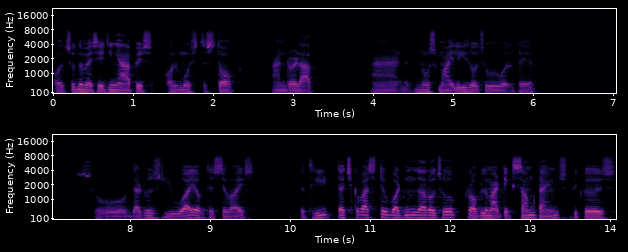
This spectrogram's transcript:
also the messaging app is almost the stock android app. And no smileys also over there. So that was ui of this device. The three touch capacitive buttons are also problematic sometimes because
